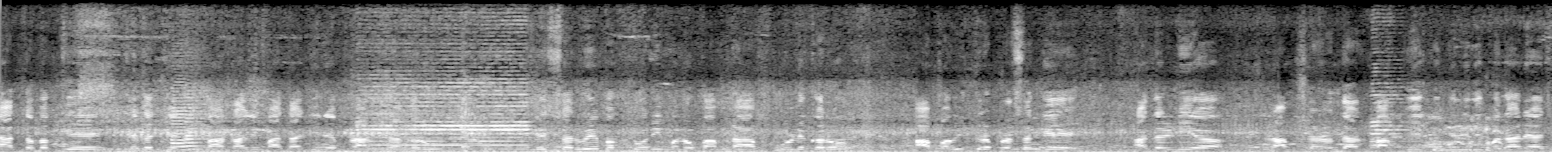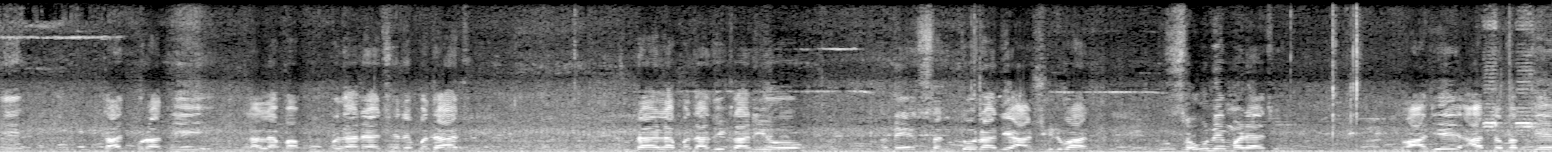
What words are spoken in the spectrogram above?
આ તબક્કે જગતજનની મહાકાલી માતાજીને પ્રાર્થના કરું કે સર્વે ભક્તોની મનોકામના પૂર્ણ કરો. આ પવિત્ર પ્રસંગે આદરણીય રામશરણદાસ બાપજી કુંજરીથી પધાર્યા છે. તાજપુરાથી લાલા બાપુ પધાર્યા છે અને બધા જ ચૂંટાયેલા પદાધિકારીઓ અને સંતોના જે આશીર્વાદ સૌને મળ્યા છે. તો આજે આ તબક્કે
